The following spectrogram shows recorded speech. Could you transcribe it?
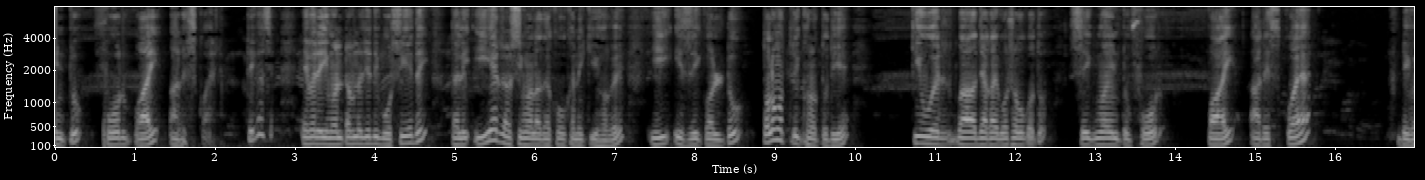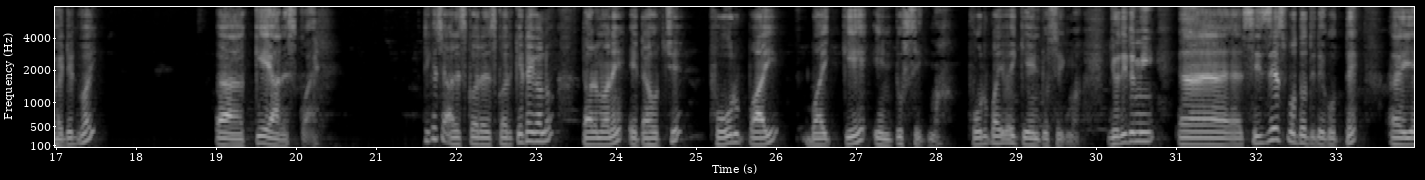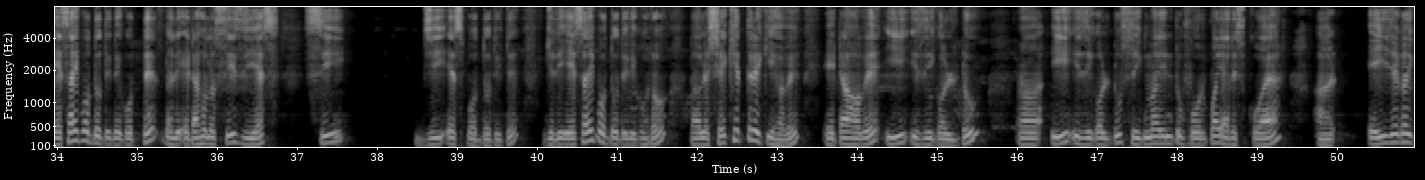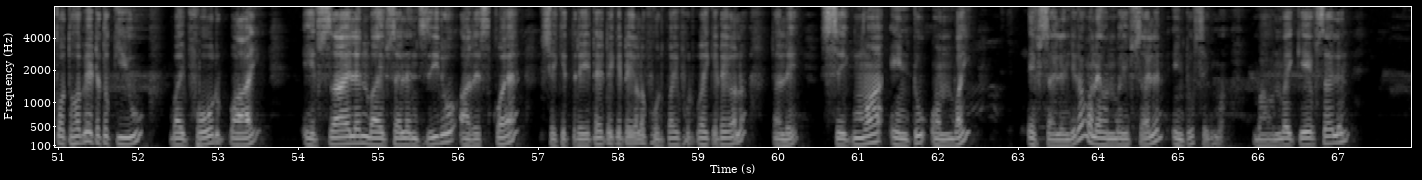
into four by r square ঠিক আছে? এবার এই মানটা আমরা যদি বসিয়ে দেই, তাহলে ই এর রাশিমালা দেখো ওখানে কি হবে? ই ইজ ইকাল টু তলমাত্রিক ঘনত্ব দিয়ে কিউ এর বা জায়গায় বসাবো কত? Sigma into four pi r square divided by k r square ঠিক আছে? আর স্কোয়ার আর স্কোয়ার কেটে গেল। তার মানে এটা হচ্ছে four pi by k into sigma four pi by k into sigma যদি তুমি সিজিএস পদ্ধতিতে করতে এসআই পদ্ধতিতে করতে, তাহলে এটা হলো সিজিএস সি জিএস পদ্ধতিতে। যদি এসআই পদ্ধতিতে করো, তাহলে সেক্ষেত্রে কি হবে? এটা হবে E is equal to E is equal to sigma into four pi r square আর এই জায়গায় কত হবে? এটা তো q by four pi epsilon by epsilon zero r square সেক্ষেত্রে এটা এটা কেটে গেল ফোর পাই ফোর পাই কেটে গেল, তাহলে sigma into one by epsilon zero মানে one by epsilon into sigma বা one by k epsilon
